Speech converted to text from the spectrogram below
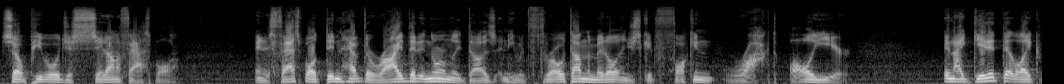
so people would just sit on a fastball. And his fastball didn't have the ride that it normally does, and he would throw it down the middle and just get fucking rocked all year. And I get it that, like,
